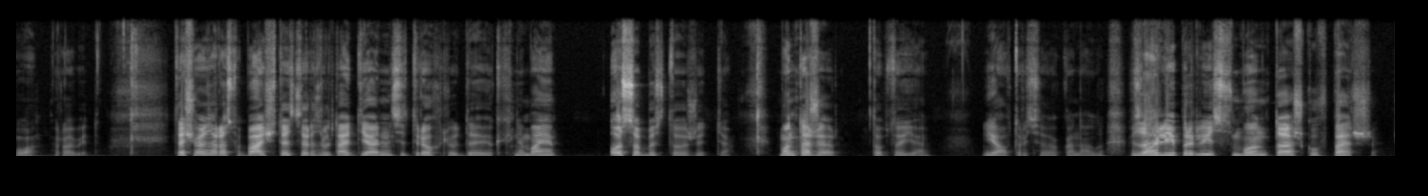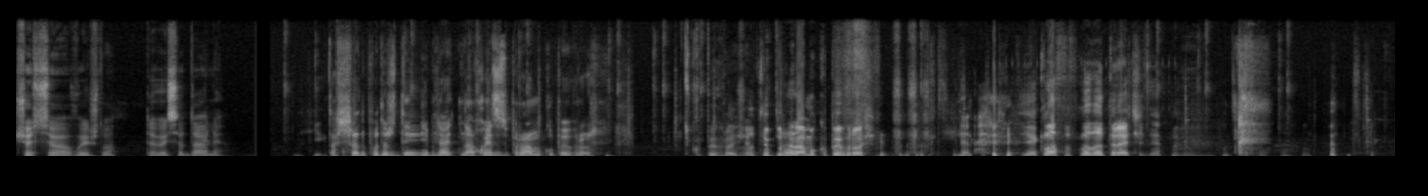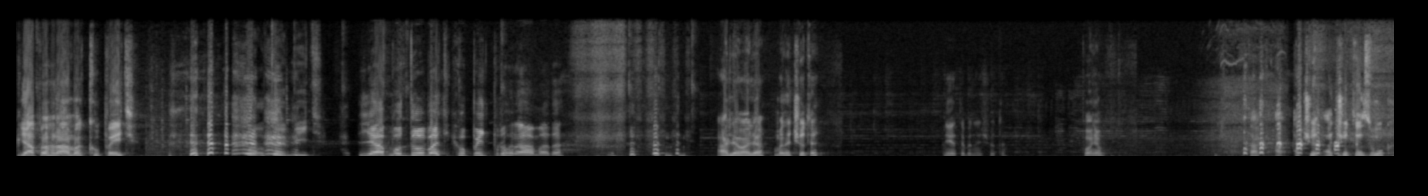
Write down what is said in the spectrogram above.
О, робить. Те, що ви зараз побачите, це результат діяльності трьох людей, у яких немає особистого життя. Монтажер, тобто я, і автор цього каналу, взагалі приліз в монтажку вперше. Що з цього вийшло? Дивися далі. Та що, ну подожди, блядь, нахуй я за цю програму купив гроші. Купи гроші? На цю програму купив гроші. Я- класно складати речення. Я програма купить. Палкою. Я подумать, купить програма, да? Алло, алло, мене чути? Ні, тебе не чути. Поняв. Так, а, а, чу, а чути звук?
